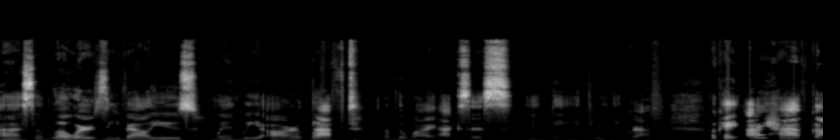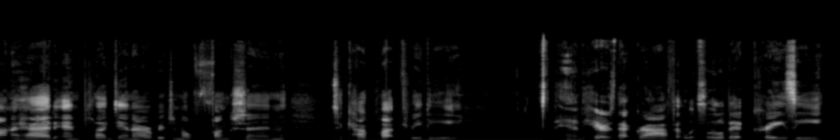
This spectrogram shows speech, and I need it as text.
Uh, so lower z values when we are left of the y-axis in the 3D graph. Okay, I have gone ahead and plugged in our original function to CalcPlot 3D. And here's that graph. It looks a little bit crazy.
